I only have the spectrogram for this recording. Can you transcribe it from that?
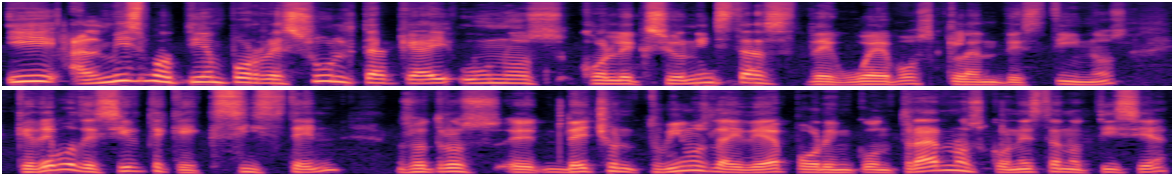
y al mismo tiempo resulta que hay unos coleccionistas de huevos clandestinos que debo decirte que existen, nosotros, eh, de hecho, tuvimos la idea por encontrarnos con esta noticia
